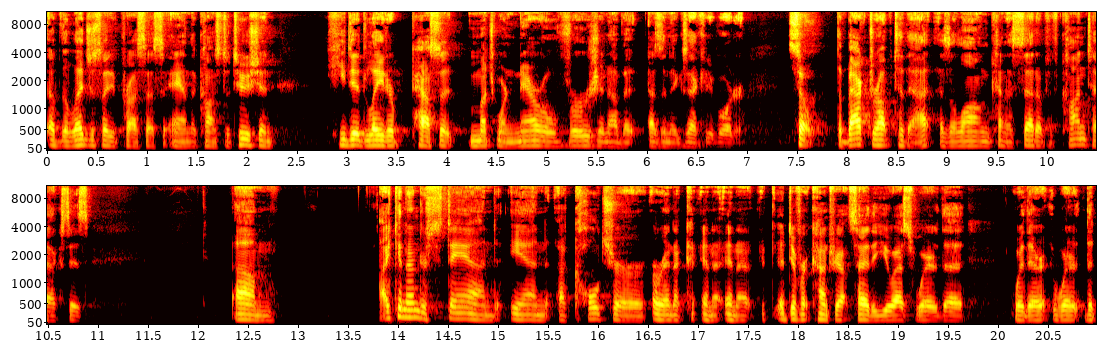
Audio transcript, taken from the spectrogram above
of the legislative process and the Constitution. He did later pass a much more narrow version of it as an executive order. So the backdrop to that, as a long kind of setup of context, is um, I can understand in a culture or in a in a, in a, a different country outside the U.S. where the where there where the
